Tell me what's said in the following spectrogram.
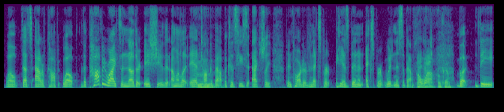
Well, that's out of copy. Well, the copyright's another issue that I'm going to let Ed Mm-hmm. talk about because he's actually been part of an expert. He has been an expert witness about that. Oh, wow. Okay. But the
